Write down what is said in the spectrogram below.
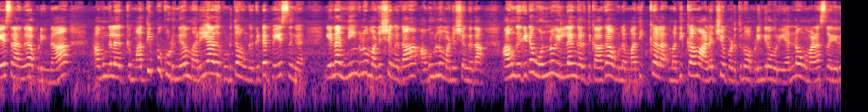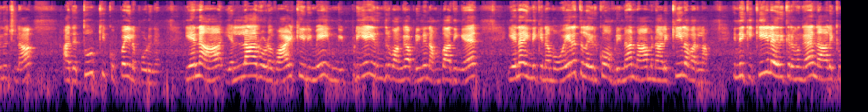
பேசுறாங்க அப்படின்னா அவங்களுக்கு மதிப்பு கொடுங்க மரியாதை கொடுத்து அவங்க கிட்ட பேசுங்க. ஏன்னா நீங்களும் மனுஷங்க தான் அவங்களும் மனுஷங்க தான். அவங்க கிட்ட ஒன்றும் இல்லைங்கிறதுக்காக அவங்கள மதிக்கல மதிக்காம அலட்சியப்படுத்தணும் அப்படிங்கிற ஒரு எண்ணம் உங்க மனசுல இருந்துச்சுன்னா அதை தூக்கி குப்பையில் போடுங்க. ஏன்னா எல்லாரோட வாழ்க்கையிலுமே இவங்க இப்படியே இருந்துருவாங்க அப்படின்னு நம்பாதீங்க. ஏன்னா இன்னைக்கு நம்ம உயரத்துல இருக்கோம் அப்படின்னா நாம நாளைக்கு கீழே வரலாம். இன்னைக்கு கீழே இருக்கிறவங்க நாளைக்கு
